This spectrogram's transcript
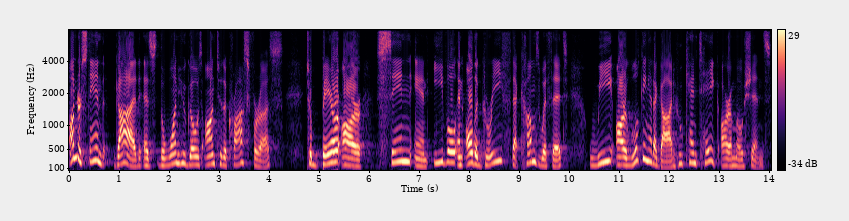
understand God as the one who goes onto the cross for us to bear our sin and evil and all the grief that comes with it, we are looking at a God who can take our emotions,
